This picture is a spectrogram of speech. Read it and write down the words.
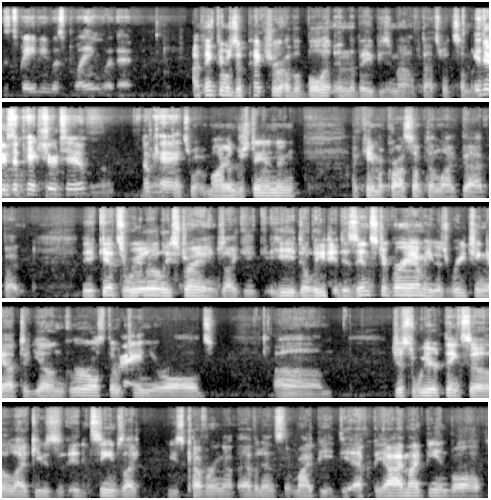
this baby was playing with it. I think there was a picture of a bullet in the baby's mouth. That's what somebody. There's a picture too. Yeah. Okay, that's what my understanding. I came across something like that, but it gets really strange. Like he, he, deleted his Instagram. He was reaching out to young girls, 13 right. year olds. Um, just weird things. So like he was, it seems like he's covering up evidence. There might be the FBI might be involved.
